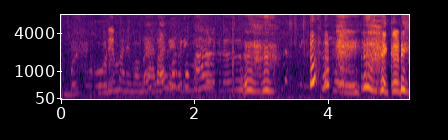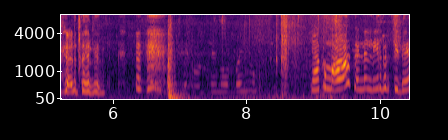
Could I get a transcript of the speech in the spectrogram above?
ಕಡಿ ಆಡ್ತಾನೆ ಯಾಕಮ್ಮ? ಕಣ್ಣಲ್ಲಿ ನೀರು ಬರ್ತಿದೆ.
